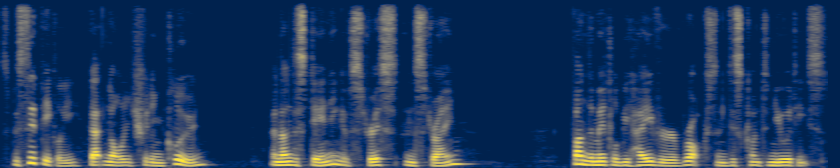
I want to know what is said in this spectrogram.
Specifically, that knowledge should include an understanding of stress and strain, fundamental behaviour of rocks and discontinuities,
